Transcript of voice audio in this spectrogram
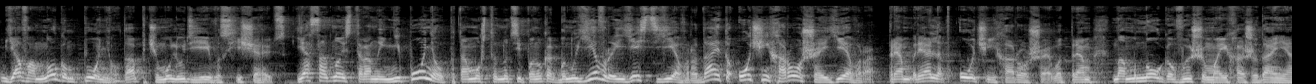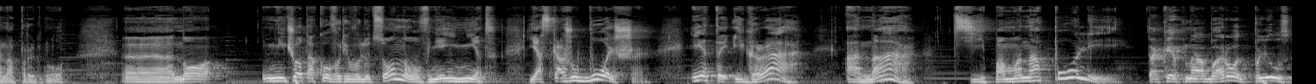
я во многом понял, да, почему люди ей восхищаются. Я, с одной стороны, не понял, потому что, ну, типа, ну, как бы, ну, евро и есть евро, да, это очень хорошее евро. Прям реально очень хорошее. Вот прям намного выше моих ожиданий она прыгнула. Э, но ничего такого революционного в ней нет. Я скажу больше. Эта игра, она типа монополии. Так это наоборот, плюс.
